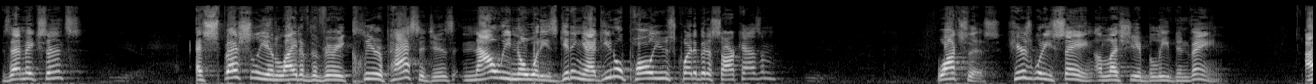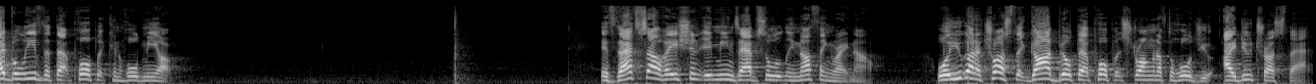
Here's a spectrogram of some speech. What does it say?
Does that make sense? Especially in light of the very clear passages, now we know what he's getting at. Do you know Paul used quite a bit of sarcasm? Watch this. Here's what he's saying unless you have believed in vain. I believe that that pulpit can hold me up. If that's salvation, it means absolutely nothing right now. Well, you got to trust that God built that pulpit strong enough to hold you. I do trust that.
